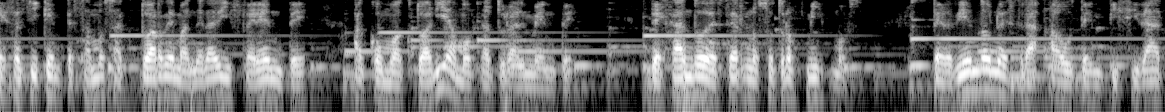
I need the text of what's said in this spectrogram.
Es así que empezamos a actuar de manera diferente a como actuaríamos naturalmente, dejando de ser nosotros mismos, perdiendo nuestra autenticidad,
